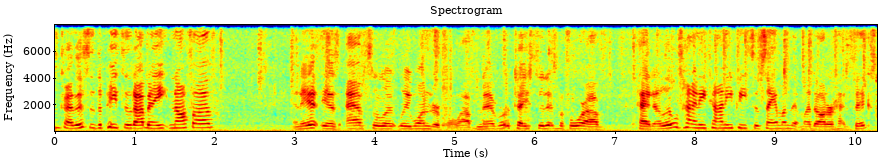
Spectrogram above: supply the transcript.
Okay, this is the pizza that I've been eating off of. And it is absolutely wonderful. I've never tasted it before. I've had a little tiny, tiny piece of salmon that my daughter had fixed,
